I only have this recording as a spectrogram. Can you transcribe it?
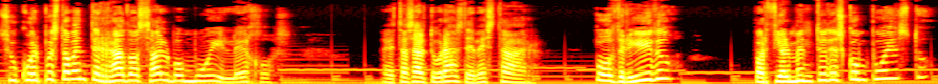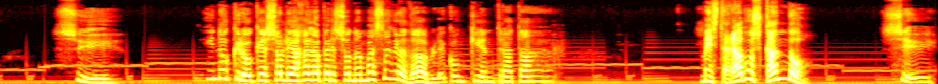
Su cuerpo estaba enterrado a salvo muy lejos. A estas alturas debe estar... ¿Podrido? ¿Parcialmente descompuesto? Sí. Y no creo que eso le haga la persona más agradable con quien tratar. ¿Me estará buscando? Sí.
